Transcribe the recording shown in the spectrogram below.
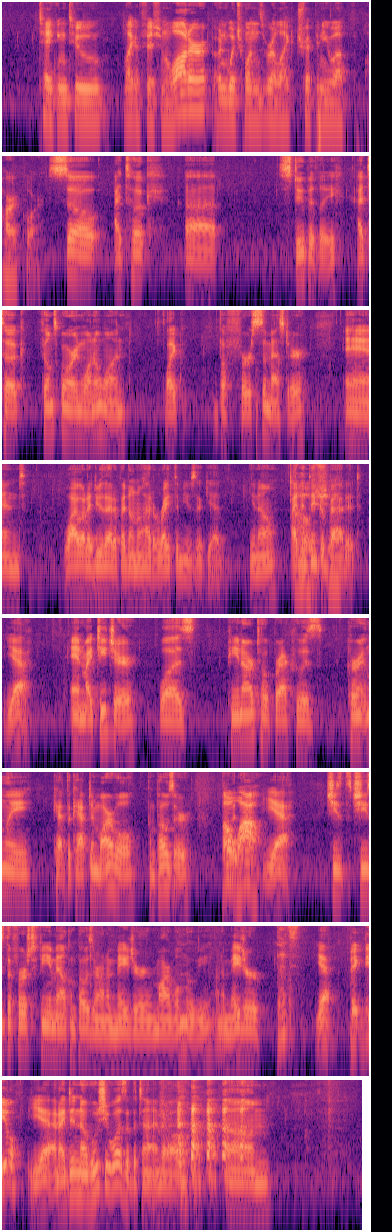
taking to like a fish in water, and which ones were like tripping you up hardcore? So I took, uh, stupidly, I took film scoring 101, like the first semester. And why would I do that if I don't know how to write the music yet? You know? I didn't Oh, think shit. about it. Yeah. And my teacher was Pinar Toprak, who is currently the Captain Marvel composer. Oh, But- wow. Yeah. She's she's the first female composer on a major Marvel movie, on a major That's yeah, big deal. yeah, and I didn't know who she was at the time at all. um,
